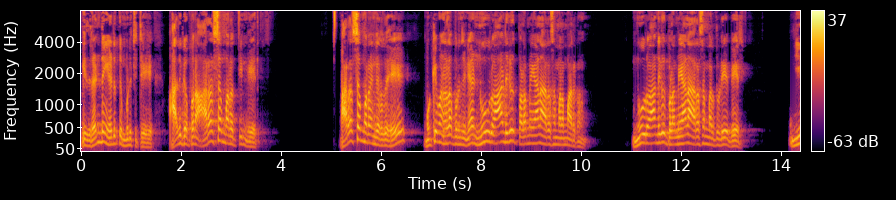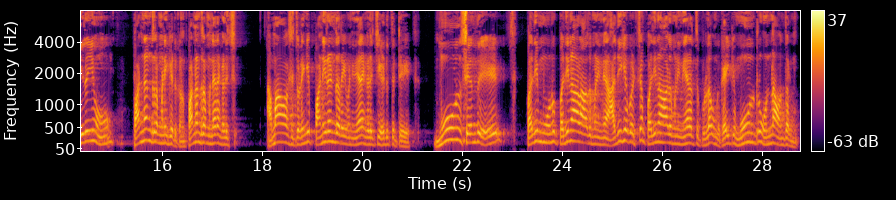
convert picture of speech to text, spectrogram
இது ரெண்டையும் எடுத்து முடிச்சுட்டு அதுக்கப்புறம் அரச மரத்தின் வேர். அரச மரங்கிறது முக்கியமாக நல்லா புரிஞ்சுங்க. நூறு ஆண்டுகள் பழமையான அரச மரமாக இருக்கணும். நூறு ஆண்டுகள் பழமையான அரச மரத்துடைய வேர். இதையும் பன்னெண்டரை மணிக்கு எடுக்கணும். பன்னெண்டரை மணி நேரம் கழிச்சு. அமாவாசை தொடங்கி பன்னிரெண்டரை மணி நேரம் கழிச்சு எடுத்துட்டு மூணு சேர்ந்து பதிமூணு பதினாலாவது மணி நேரம் அதிகபட்சம் பதினாலு மணி நேரத்துக்குள்ள உங்க கைக்கு மூன்றும் ஒன்றா வந்துடணும்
